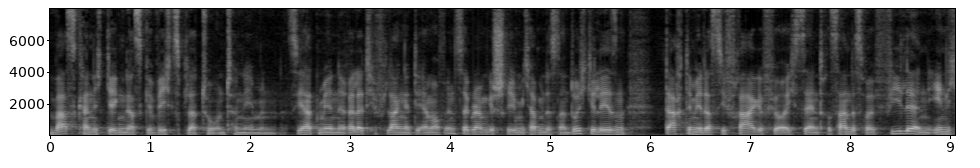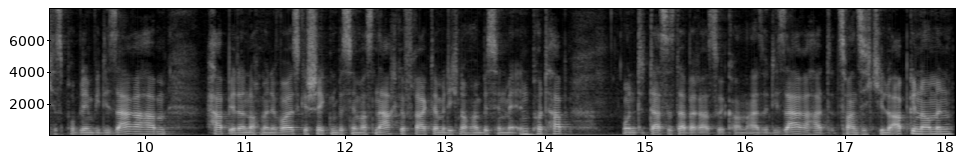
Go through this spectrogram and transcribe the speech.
was kann ich gegen das Gewichtsplateau unternehmen? Sie hat mir eine relativ lange DM auf Instagram geschrieben, ich habe mir das dann durchgelesen, dachte mir, dass die Frage für euch sehr interessant ist, weil viele ein ähnliches Problem wie die Sarah haben. Habe ihr dann noch meine Voice geschickt, ein bisschen was nachgefragt, damit ich noch mal ein bisschen mehr Input habe und das ist dabei rausgekommen. Also die Sarah hat 20 Kilo abgenommen,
